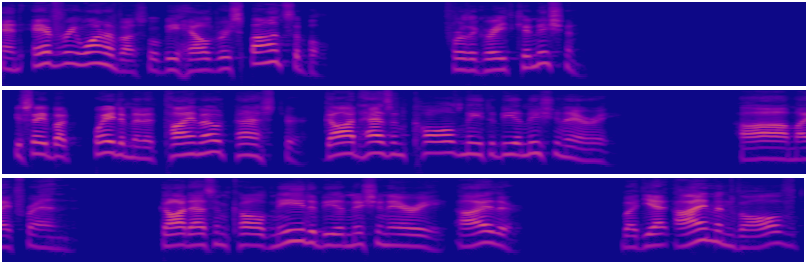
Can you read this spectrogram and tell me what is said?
And every one of us will be held responsible for the Great Commission. You say, but wait a minute, time out, Pastor. God hasn't called me to be a missionary. Ah, my friend, God hasn't called me to be a missionary either. But yet I'm involved.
